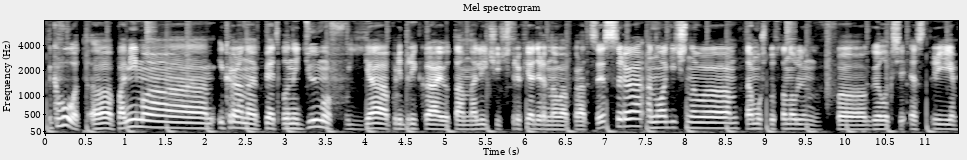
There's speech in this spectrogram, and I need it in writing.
Так вот, э, помимо экрана 5,5 дюймов, я предрекаю там наличие четырехъядерного процессора, аналогичного тому, что установлен в э, Galaxy S3.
